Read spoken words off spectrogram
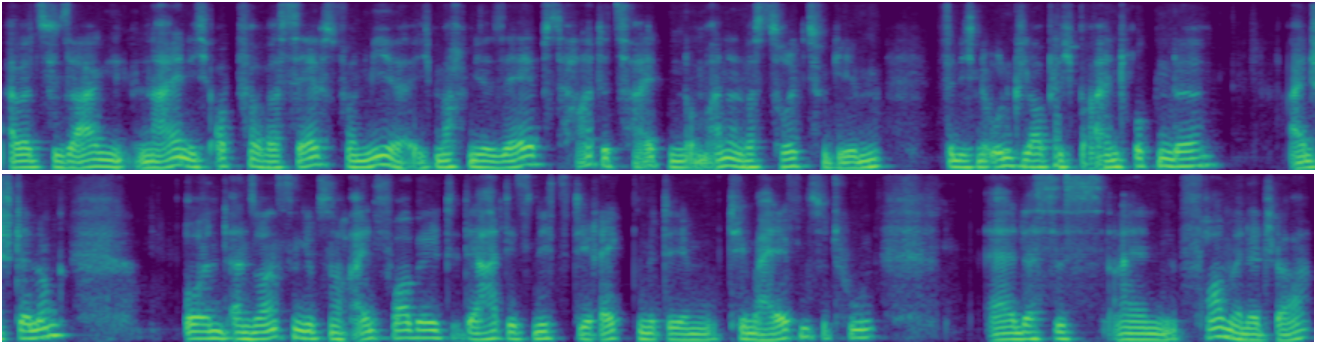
Aber zu sagen, nein, ich opfer was selbst von mir. Ich mache mir selbst harte Zeiten, um anderen was zurückzugeben, finde ich eine unglaublich beeindruckende Einstellung. Und ansonsten gibt es noch ein Vorbild, der hat jetzt nichts direkt mit dem Thema Helfen zu tun. Äh, das ist ein Fondsmanager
